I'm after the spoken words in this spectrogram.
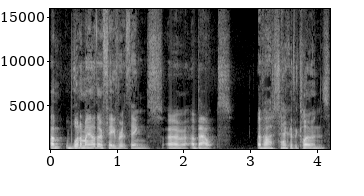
Um, one of my other favorite things uh, about about Attack of the Clones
